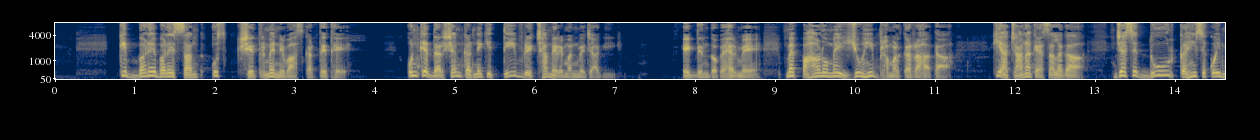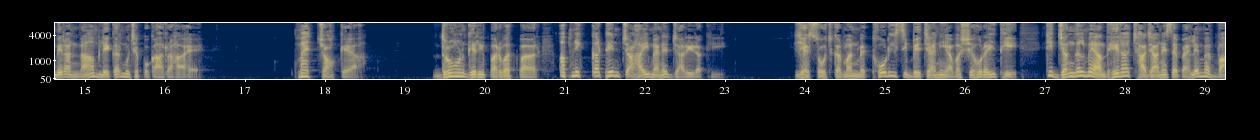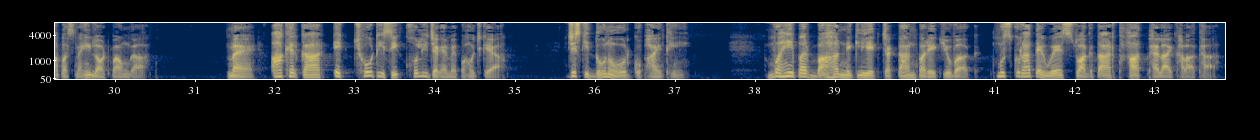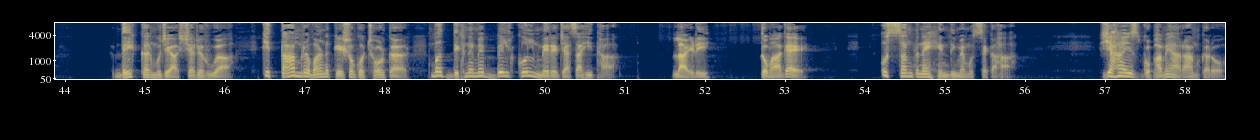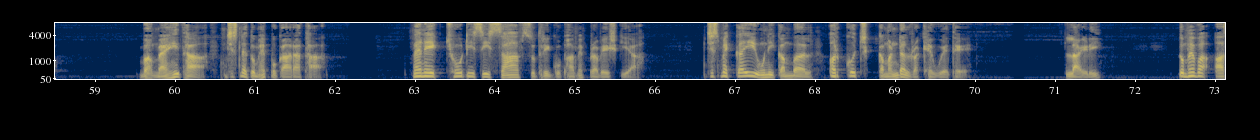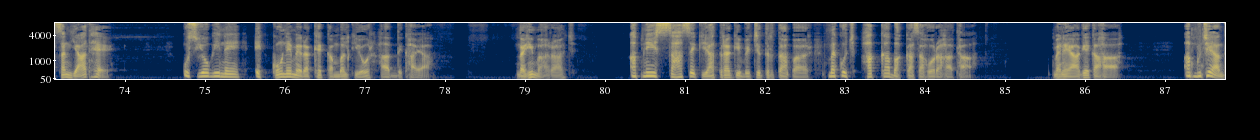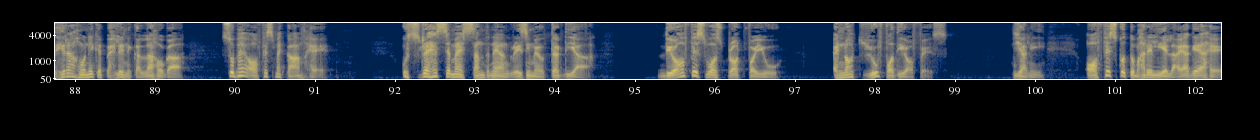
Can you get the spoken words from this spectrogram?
कि बड़े बड़े संत उस क्षेत्र में निवास करते थे। उनके दर्शन करने की तीव्र इच्छा मेरे मन में जागी। एक दिन दोपहर में मैं पहाड़ों में यूँ ही भ्रमण कर रहा था कि अचानक ऐसा लगा जैसे दूर कहीं से कोई मेरा नाम लेकर मुझे पुकार रहा है। मैं चौंक गया। द्रोणगिरी पर्वत पर अपनी कठिन चढ़ाई मैंने जारी रखी। यह सोचकर मन में थोड़ी सी बेचैनी अवश्य हो रही थी कि जंगल में अंधेरा छा जाने से पहले मैं वापस नहीं लौट पाऊँगा। मैं आखिरकार एक छोटी सी खुली जगह में पहुँच गया, जिसकी दोनों ओर गुफाएँ थीं। वहीं पर बाहर निकली एक चट्टान पर एक युवक मुस्कुराते हुए स्वागतार्थ हाथ फैलाए खड़ा था। देखकर मुझे आश्चर्य हुआ कि ताम्रवर्ण केशों को छोड़कर वह दिखने में बिल्कुल मेरे जैसा ही था। लाइडी, तुम आ गए? उस संत ने हिंदी में मुझसे कहा, यहाँ इस गुफा में आराम करो। वह मैं ही था जिसने तुम्हें पुकारा था। मैंने एक छोटी सी साफ़ सुथरी गुफा में प्रवेश किया, जिसमें कई ऊनी कंबल और कुछ कमंडल रखे हुए थे। लाइडी, तुम्हें वह आसन याद है? उस योगी ने एक कोने में रखे कंबल की ओर हाथ दिखाया। नहीं महाराज, अपनी इस साहसिक यात्रा की विचित्रता पर मैं कुछ हक्का बक्का सा हो रहा था। मैंने आगे कहा, अब मुझे अंधेरा होने के पहले निकलना होगा। सुबह ऑफ़िस में काम है। उस रहस्यमय संत ने अंग्रेज़ी में उत्तर दिया the office was brought for you and not you for the office यानी, ऑफ़िस को तुम्हारे लिए लाया गया है,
